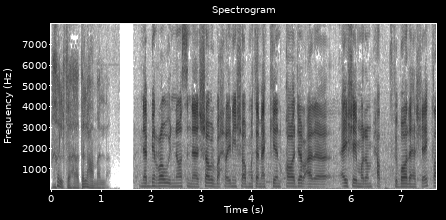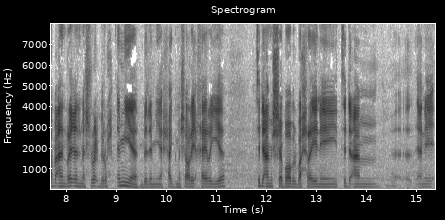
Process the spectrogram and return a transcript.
خلف هذا العمل. نبي نروي الناس إن الشاب البحريني شاب متمكن قادر على أي شيء ما حط في باله هالشيء. طبعا ريع المشروع بيروح 100% حق مشاريع خيرية. تدعم الشباب البحريني تدعم يعني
